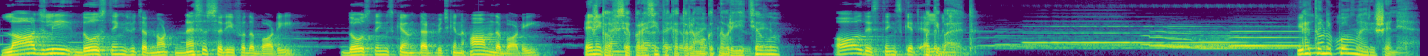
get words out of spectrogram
largely those things which are not necessary for the body, those things can… that which can harm the body, что все паразиты, которые могут навредить телу, погибают. Это не полное решение,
